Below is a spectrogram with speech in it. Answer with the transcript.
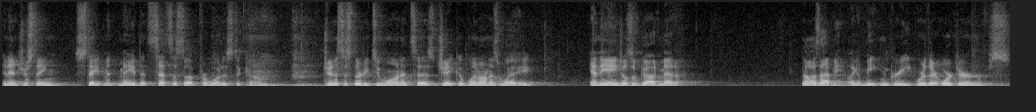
An interesting statement made that sets us up for what is to come. Genesis 32, 1, it says, Jacob went on his way, and the angels of God met him. Now, what does that mean? Like a meet and greet? Were there hors d'oeuvres?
